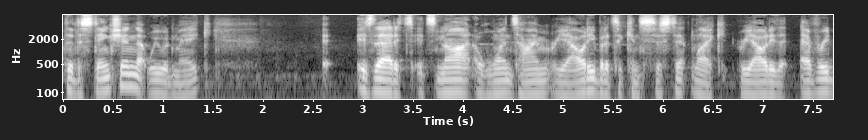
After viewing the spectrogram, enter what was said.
the distinction that we would make is that it's it's not a one time reality but it's a consistent like reality that every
